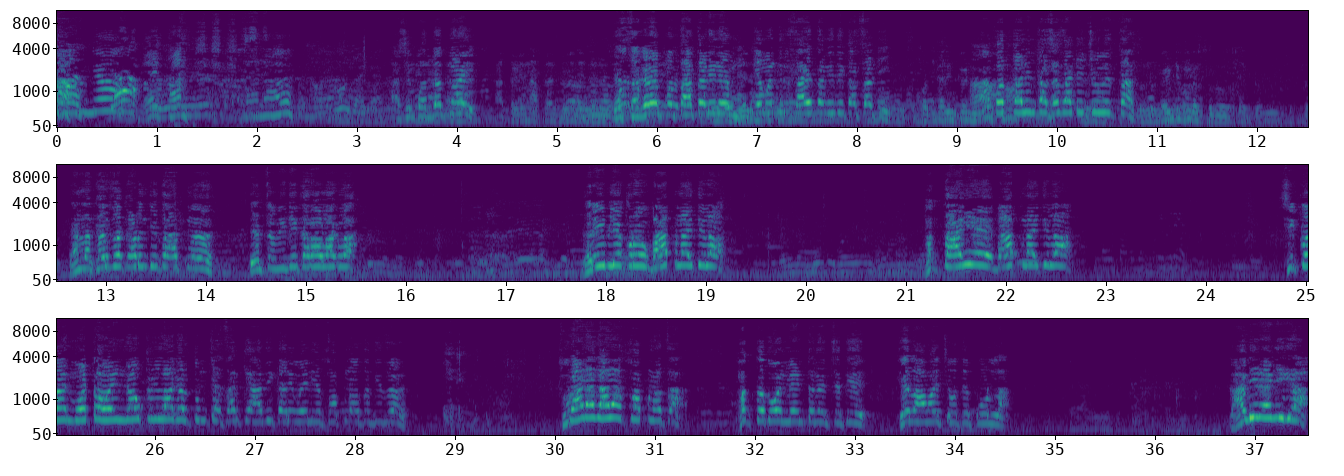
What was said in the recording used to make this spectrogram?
अशी पद्धत नाही. ते सगळे तातडीने मुख्यमंत्री सहायता निधी कशासाठी आपत्कालीन कशासाठी चोवीस तास त्यांना कर्ज काढून तिथं आत्म त्यांचं विधी करावा लागला. गरीब लेकरो बाप नाही तिला. फक्त आई आहे बाप नाही तिला. शिकवून मोठं होईल नोकरी लागेल तुमच्यासारखे अधिकारी होईल हे स्वप्न होतं तिचं. चुराडा झाला स्वप्नाचा. फक्त दोन मेंटेनन्सचे ते हे लावायचे होते पोलला. गाडी राणी घ्या.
